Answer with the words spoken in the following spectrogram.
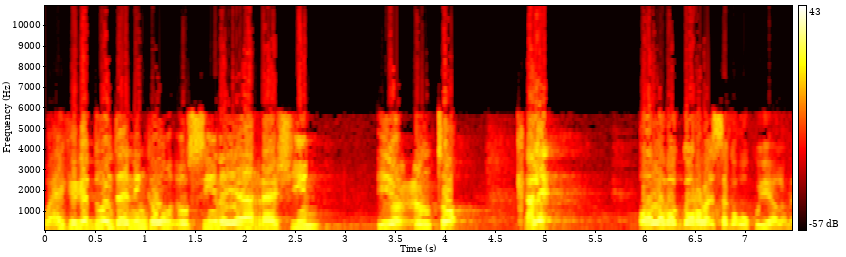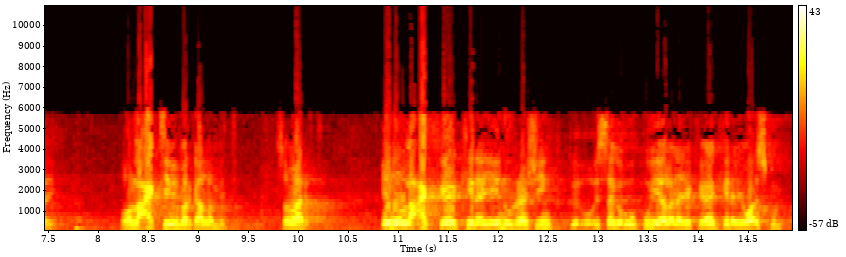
Waxay kaga duwan tahay ninka wuxuu siinayaa raashiin iyo cunto kale oo laba goroba isaga uu ku yeelanayo oo lacagtii bay markaa la mid. Soo maalit inuu lacag kaga kirayo inuu raashiin isaga uu ku yeelanayo kaga kirayo waa isku mid.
